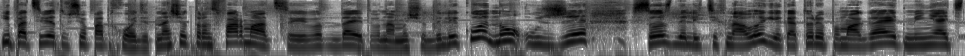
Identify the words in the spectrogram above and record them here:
и по цвету все подходит. Насчет трансформации, вот до этого нам еще далеко, но уже создали технологии, которые помогают менять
